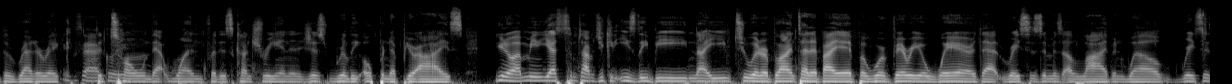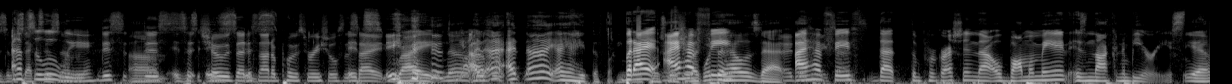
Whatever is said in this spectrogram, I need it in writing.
the rhetoric, Exactly. the tone that won for this country, and it just really opened up your eyes. You know, I mean, yes, sometimes you could easily be naive to it or blindsided by it, but we're very aware that racism is alive and well. Racism, Absolutely. sexism, This Um, this is- s- is- shows that it's not a post-racial it's society. right. No, Yeah. I, I, I, I hate the fucking. But I- I have like, what the hell is that? I have faith sense. that the progression that Obama made is not going to be erased. Yeah.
